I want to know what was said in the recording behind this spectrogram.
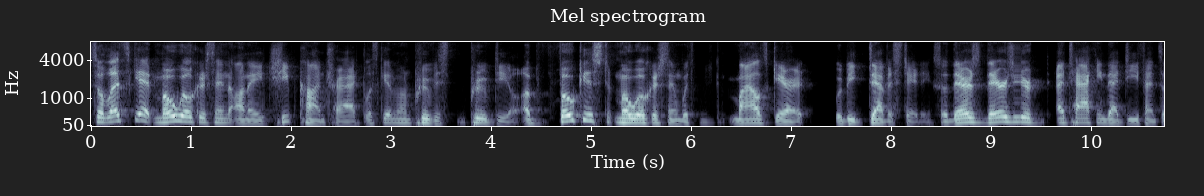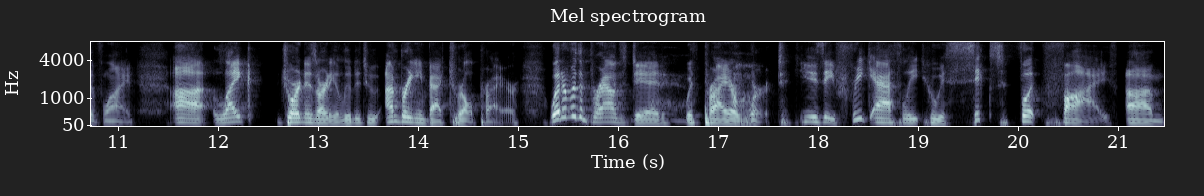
so let's get Mo Wilkerson on a cheap contract. Let's get him on prove his prove deal. A focused Mo Wilkerson with Myles Garrett would be devastating. So there's there's your attacking that defensive line. Uh, like Jordan has already alluded to, I'm bringing back Terrelle Pryor. Whatever the Browns did with Pryor worked. He is a freak athlete who is six foot five. Um,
